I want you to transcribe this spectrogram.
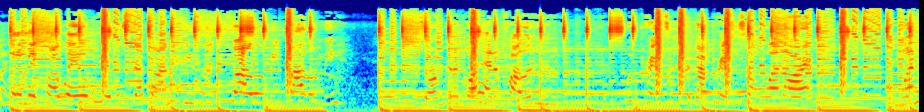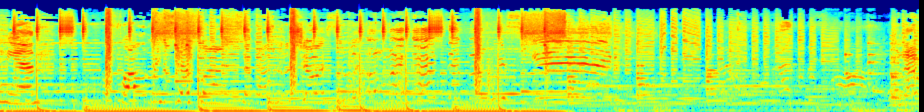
I'm gonna make my way over here with Stefon. He's like, follow me, follow me. So I'm gonna go ahead and follow him. With Prentice, I got Prentice on one arm, on one hand. I'm Stefon. Stefon's gonna show us. Oh my God, Stefon, we're scared. We're not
